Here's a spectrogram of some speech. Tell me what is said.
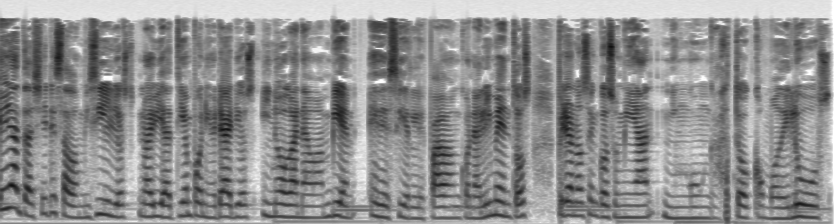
Eran talleres a domicilios, no había tiempo ni horarios y no ganaban bien, es decir, les pagaban con alimentos, pero no se consumían ningún gasto como de luz,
